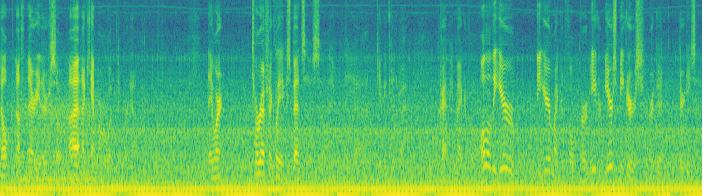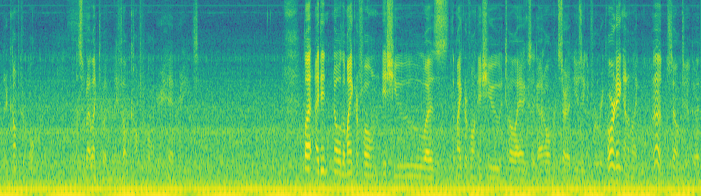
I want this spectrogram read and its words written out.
Nope, nothing there either. So I, I can't remember what they were now. They weren't terrifically expensive, so they, they uh, give you kind of a crappy microphone. Although the ear the ear microphone or ear, ear speakers are good. They're decent. They're comfortable. That's what I liked about them. They felt comfortable in your head, right? So. But I didn't know the microphone issue was the microphone issue until I actually got home and started using it for recording, and I'm like, that doesn't sound too good.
